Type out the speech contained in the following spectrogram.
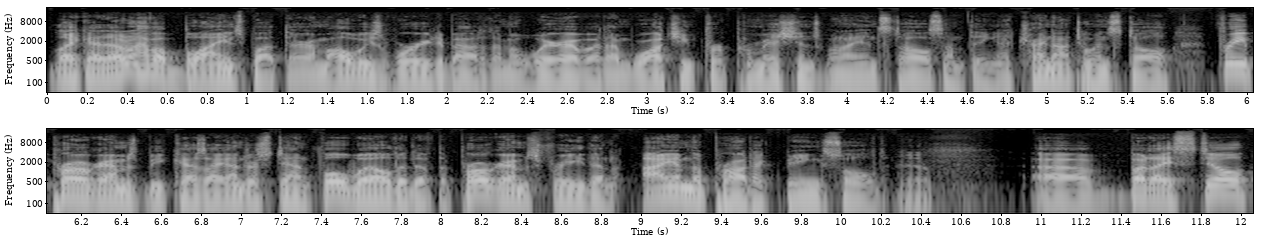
Like I don't have a blind spot there. I'm always worried about it. I'm aware of it. I'm watching for permissions when I install something. I try not to install free programs because I understand full well that if the program's free, then I am the product being sold. Yep. Uh, but I still,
